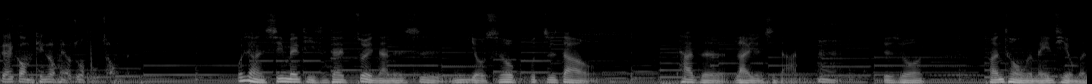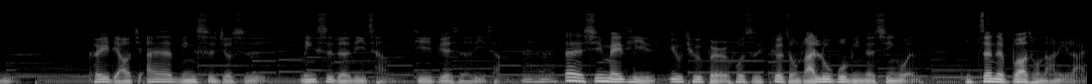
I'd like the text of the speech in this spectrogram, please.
跟跟我们听众朋友做补充的？我想新媒体时代最难的是，你有时候不知道它的来源是哪里。嗯，就是说传统的媒体我们可以了解，哎，民视就是民事的立场，TVBS 的立场。嗯哼，但是新媒体 YouTuber 或是各种来路不明的新闻，你真的不知道从哪里来。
